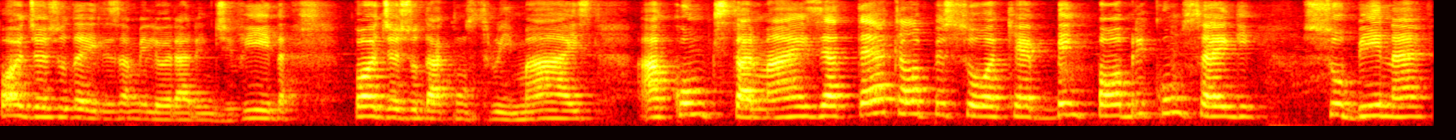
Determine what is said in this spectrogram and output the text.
pode ajudar eles a melhorarem de vida, pode ajudar a construir mais, a conquistar mais e até aquela pessoa que é bem pobre consegue subir, né?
